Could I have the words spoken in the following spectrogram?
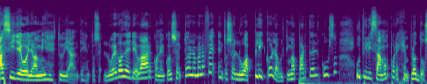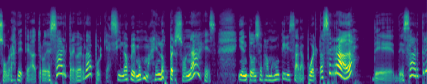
Así llevo yo a mis estudiantes. Entonces, luego de llevar con el concepto de la mala fe, entonces lo aplico la última parte del curso. Utilizamos, por ejemplo, dos obras de teatro de Sartre, ¿verdad? Porque así las vemos más en los personajes. Y entonces vamos a utilizar a puerta cerrada. De, Sartre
